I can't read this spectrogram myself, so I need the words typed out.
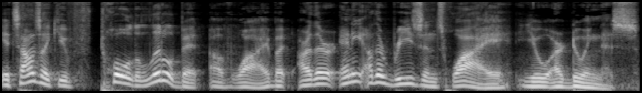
It sounds like you've told a little bit of why, but are there any other reasons why you are doing this?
